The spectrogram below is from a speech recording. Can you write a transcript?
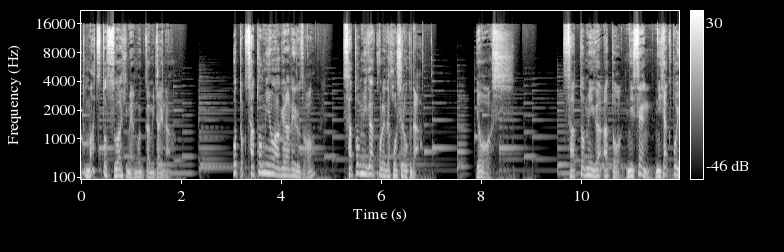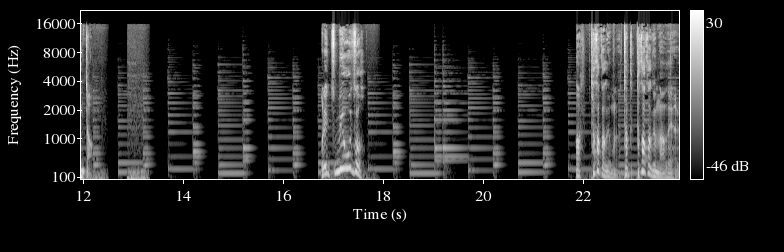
っと松と諏訪姫もう一回見たいな。おっと、里見を上げられるぞ。里見がこれで星6だ。よし。里見があと2200ポイント。俺詰めようぞあ、高影もだ。高影も上げられる。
